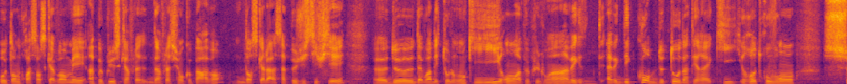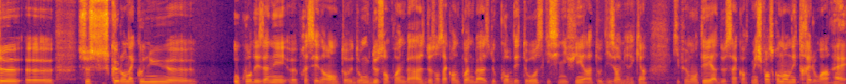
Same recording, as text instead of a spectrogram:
autant de croissance qu'avant, mais un peu plus d'inflation qu'auparavant? Dans ce cas-là, ça peut justifier euh, de- d'avoir des taux longs qui iront un peu plus loin, avec, avec des courbes de taux d'intérêt qui retrouveront ce, ce, ce que l'on a connu au cours des années euh, précédentes, euh, donc 200 points de base, 250 points de base de courbe des taux, ce qui signifie un taux 10 ans américain qui peut monter à 2,50. Mais je pense qu'on en est très loin. Ouais.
